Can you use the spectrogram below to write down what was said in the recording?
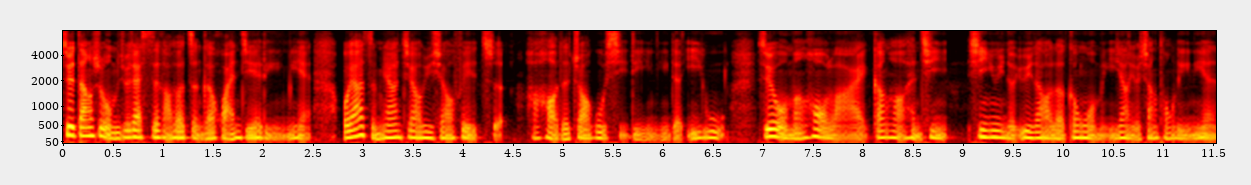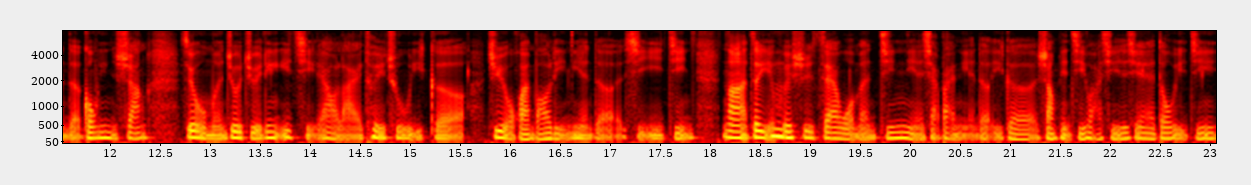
所以当时我们就在思考说，整个环节里面我要怎么样教育消费者。好好的照顾洗涤你的衣物，所以我们后来刚好很幸幸运的遇到了跟我们一样有相同理念的供应商，所以我们就决定一起要来推出一个具有环保理念的洗衣精。那这也会是在我们今年下半年的一个商品计划，其实现在都已经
